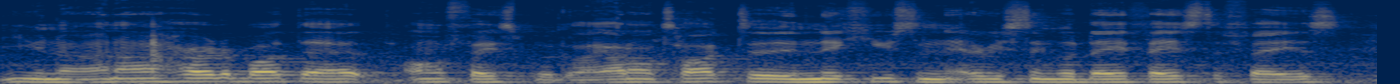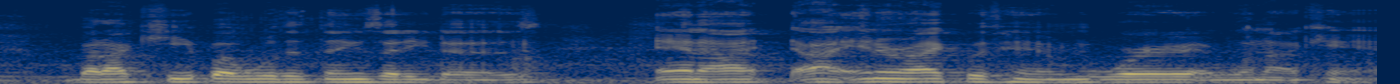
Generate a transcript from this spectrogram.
You know, and I heard about that on Facebook. Like, I don't talk to Nick Houston every single day face to face, but I keep up with the things that he does, and I, I interact with him where and when I can.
